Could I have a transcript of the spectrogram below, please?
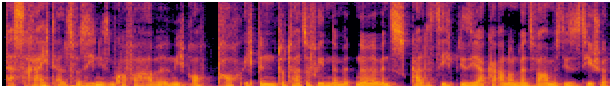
das reicht alles, was ich in diesem Koffer habe. Irgendwie, ich brauch, brauch, ich bin total zufrieden damit. Ne? Wenn es kalt ist, ziehe ich diese Jacke an und wenn es warm ist, dieses T-Shirt.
